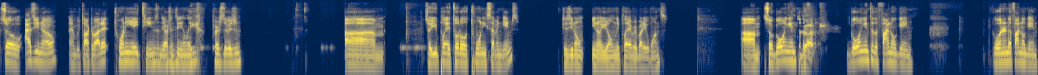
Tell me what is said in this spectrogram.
So as you know, and we've talked about it, 28 teams in the Argentinian league, first division. Um, so you play a total of 27 games. because you don't, you know, you only play everybody once. Um, so going into the. Going into the final game, going into the final game,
